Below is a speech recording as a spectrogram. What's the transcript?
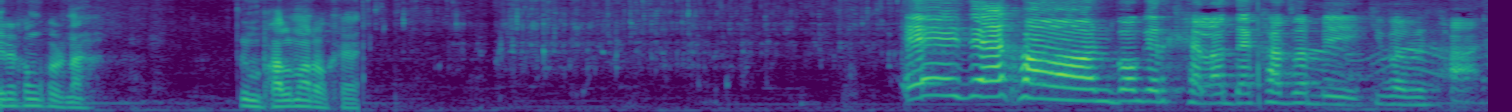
এরকম কর না। তুমি ভালো মারো খায় এই যে এখন বগের খেলা দেখা যাবে কীভাবে খায়।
